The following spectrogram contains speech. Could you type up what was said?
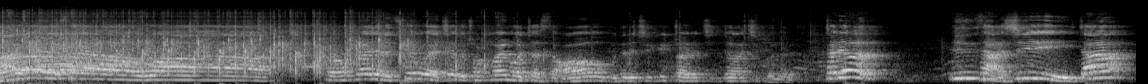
아주 잘했어요. 와. 정말 잘해. 최고야, 최고. 정말 멋졌어. 어우, 무대를 즐길 줄 아는 진정한 친구들. 차렷! 인사, 시작!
